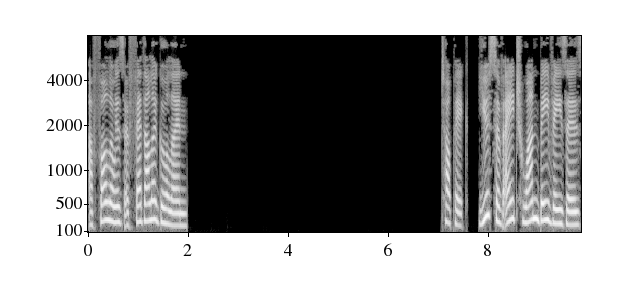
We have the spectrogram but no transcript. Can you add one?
are followers of Fethullah Gulen. Use of H-1B visas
